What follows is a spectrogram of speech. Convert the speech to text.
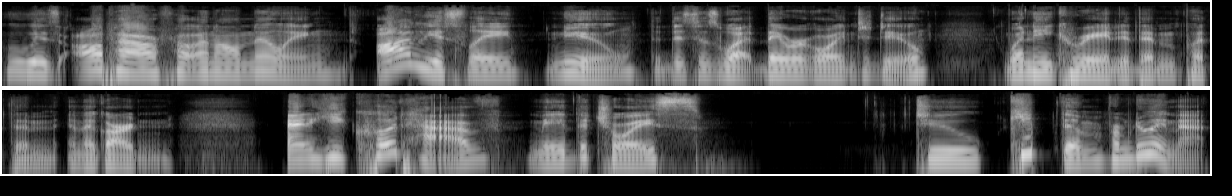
who is all powerful and all knowing, obviously knew that this is what they were going to do when he created them and put them in the garden. And he could have made the choice to keep them from doing that.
